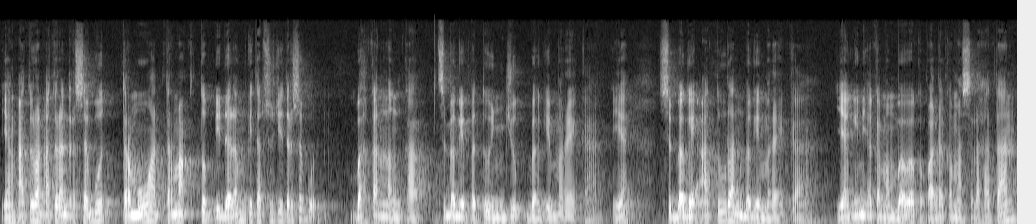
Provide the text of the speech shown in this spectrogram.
Yang aturan-aturan tersebut termuat termaktub di dalam kitab suci tersebut bahkan lengkap sebagai petunjuk bagi mereka ya sebagai aturan bagi mereka yang ini akan membawa kepada kemaslahatan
